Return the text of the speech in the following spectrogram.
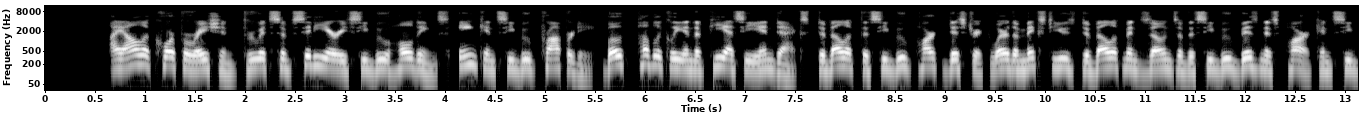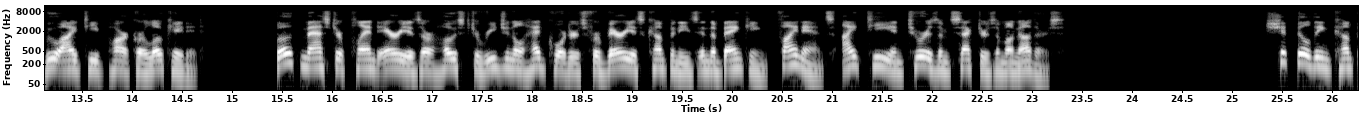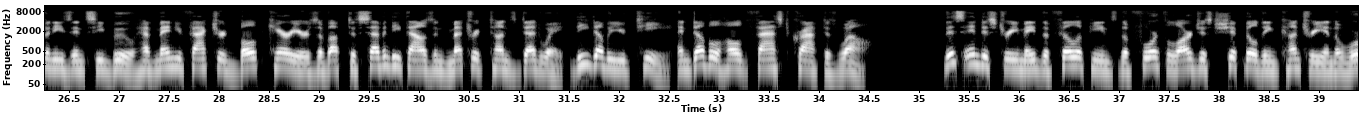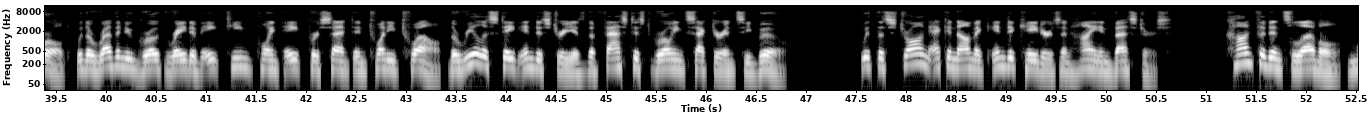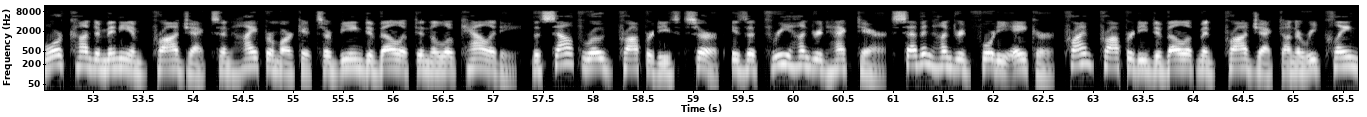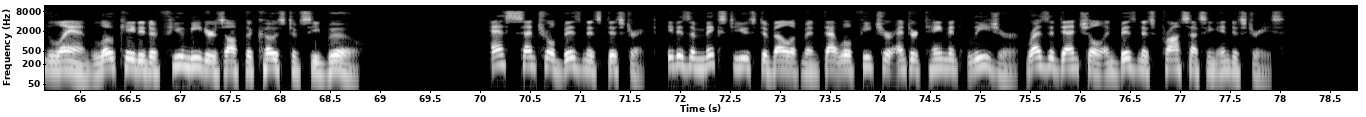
Ayala Corporation, through its subsidiary Cebu Holdings, Inc. and Cebu Property, both publicly in the PSE Index, developed the Cebu Park District where the mixed-use development zones of the Cebu Business Park and Cebu IT Park are located. Both master-planned areas are host to regional headquarters for various companies in the banking, finance, IT and tourism sectors among others. Shipbuilding companies in Cebu have manufactured bulk carriers of up to 70,000 metric tons deadweight DWT, and double-hulled fast craft as well. This industry made the Philippines the fourth largest shipbuilding country in the world, with a revenue growth rate of 18.8% in 2012. The real estate industry is the fastest growing sector in Cebu. With the strong economic indicators and high investors' confidence level, more condominium projects and hypermarkets are being developed in the locality. The South Road Properties SRP, is a 300-hectare (740-acre) prime property development project on a reclaimed land located a few meters off the coast of Cebu. S Central Business District. It is a mixed-use development that will feature entertainment, leisure, residential and business processing industries.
